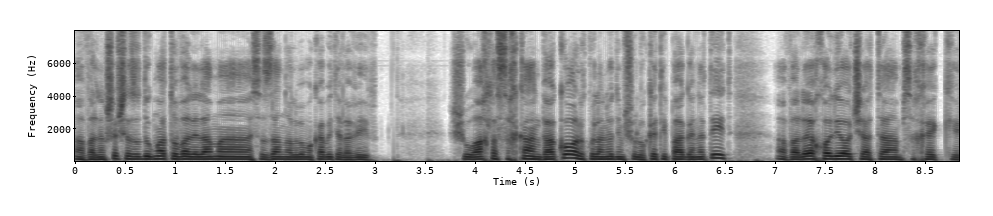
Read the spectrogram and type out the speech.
אבל אני חושב שזו דוגמה טובה ללמה סזנו עולה במכבי תל אביב. שהוא אחלה שחקן והכול, כולנו יודעים שהוא לוקה טיפה הגנתית, אבל לא יכול להיות שאתה משחק אה,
